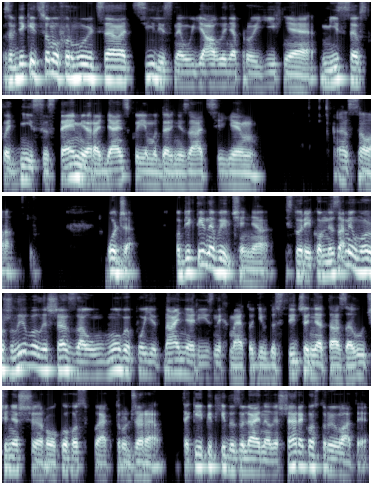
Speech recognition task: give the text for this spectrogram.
Завдяки цьому формується цілісне уявлення про їхнє місце в складній системі радянської модернізації е, села. Отже, об'єктивне вивчення історії комнезамів можливо лише за умови поєднання різних методів дослідження та залучення широкого спектру джерел. Такий підхід дозволяє не лише реконструювати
